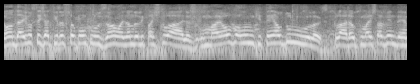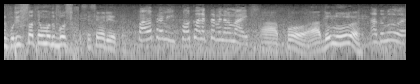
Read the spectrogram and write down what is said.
Então daí você já tira a sua conclusão olhando ali para as toalhas. O maior volume que tem é o do Lula. Claro, é o que mais está vendendo. Por isso só tem uma do Bolsonaro. Sim, senhorita. Fala pra mim, qual toalha que tá vendendo mais? Ah, pô, a do Lula. A do Lula?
